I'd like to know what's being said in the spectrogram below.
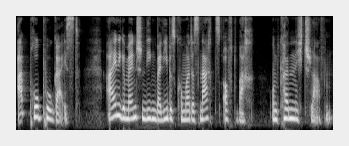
Apropos Geist. Einige Menschen liegen bei Liebeskummer des Nachts oft wach und können nicht schlafen.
